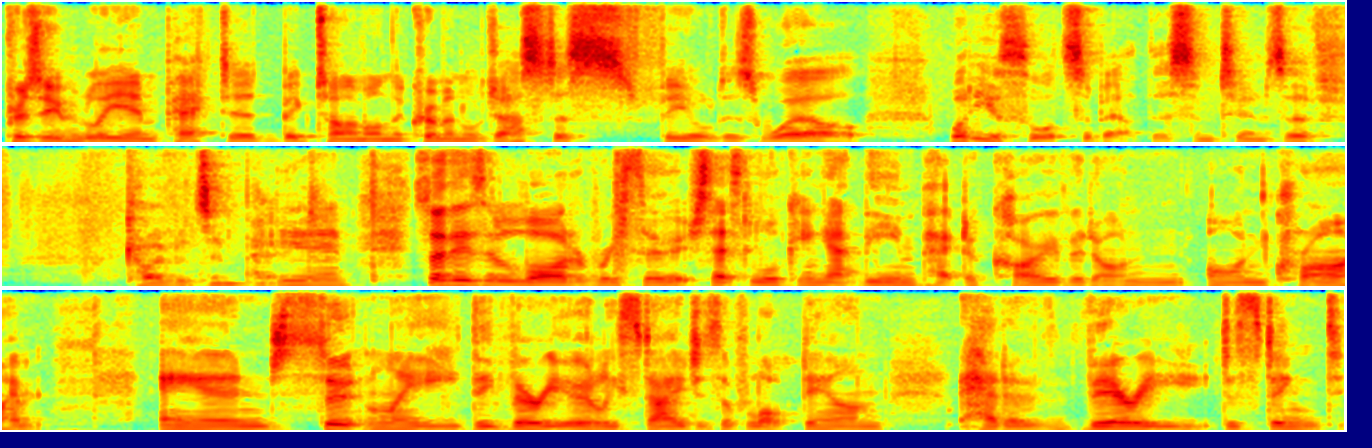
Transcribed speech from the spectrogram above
presumably impacted big time on the criminal justice field as well. What are your thoughts about this in terms of COVID's impact? Yeah, so there's a lot of research that's looking at the impact of COVID on on crime. And certainly, the very early stages of lockdown had a very distinct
